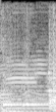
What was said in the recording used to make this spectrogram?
Babylon.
